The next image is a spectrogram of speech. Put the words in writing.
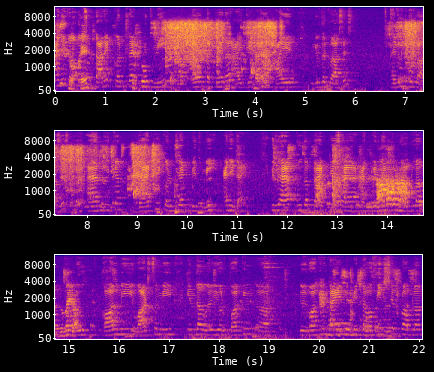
and you can Okay. also direct contract with me. I am the trainer. I give I, I give the classes. I will give the classes, and you can directly contract with me anytime. If you have to do the practice and and get the problem, you. Call me, WhatsApp me in the your working uh, your working time in the official problem.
